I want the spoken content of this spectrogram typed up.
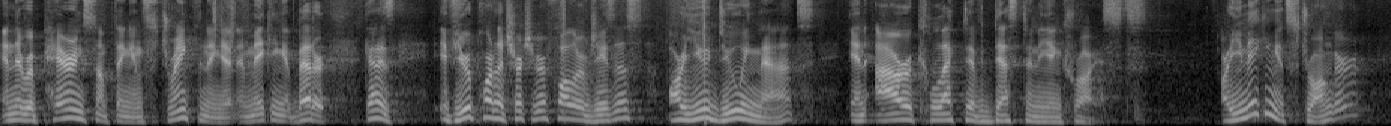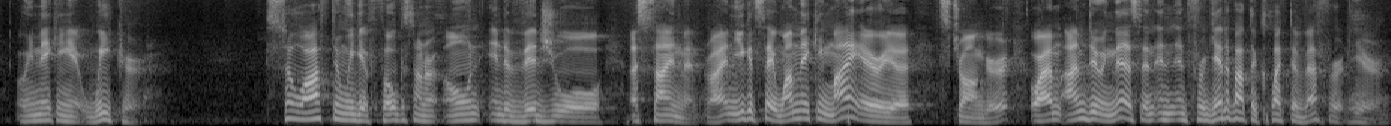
and they're repairing something and strengthening it and making it better. Guys, if you're part of the church, if you're a follower of Jesus, are you doing that in our collective destiny in Christ? Are you making it stronger or are you making it weaker? So often we get focused on our own individual assignment, right? And you could say, well, I'm making my area stronger, or I'm, I'm doing this, and, and, and forget about the collective effort here.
